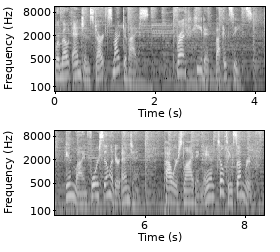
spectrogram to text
remote engine start smart device, front heated bucket seats, inline four cylinder engine, power sliding and tilting sunroof,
